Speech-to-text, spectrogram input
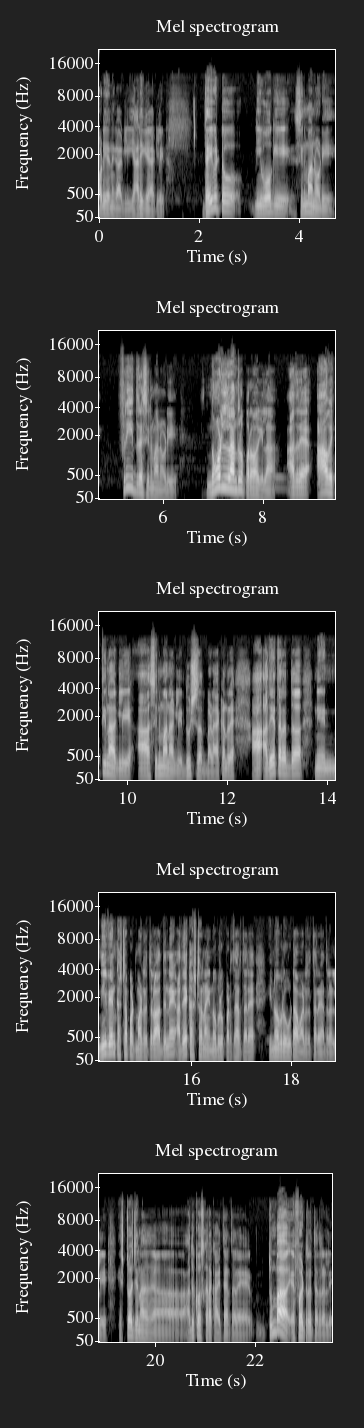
ಆಡಿಯನ್ಗಾಗಲಿ ಯಾರಿಗೇ ಆಗಲಿ. ದಯವಿಟ್ಟು ನೀವು ಹೋಗಿ ಸಿನಿಮಾ ನೋಡಿ ಫ್ರೀ ಇದ್ದರೆ ಸಿನಿಮಾ ನೋಡಿ ನೋಡಲಿಲ್ಲ ಅಂದರೂ ಪರವಾಗಿಲ್ಲ. ಆದರೆ ಆ ವ್ಯಕ್ತಿನಾಗಲಿ, ಆ ಸಿನಿಮಾನಾಗಲಿ ದೂಷಿಸೋದು ಬೇಡ. ಯಾಕಂದರೆ ಆ, ಅದೇ ಥರದ್ದು ನೀವೇನು ಕಷ್ಟಪಟ್ಟು ಮಾಡಿರ್ತಾರೋ ಅದನ್ನೇ, ಅದೇ ಕಷ್ಟನ ಇನ್ನೊಬ್ಬರು ಪಡ್ತಾ ಇರ್ತಾರೆ ಇನ್ನೊಬ್ಬರು ಊಟ ಮಾಡಿರ್ತಾರೆ ಅದರಲ್ಲಿ. ಎಷ್ಟೋ ಜನ ಅದಕ್ಕೋಸ್ಕರ ಕಾಯ್ತಾ ಇರ್ತಾರೆ. ತುಂಬ ಎಫರ್ಟ್ ಇರುತ್ತೆ ಅದರಲ್ಲಿ.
